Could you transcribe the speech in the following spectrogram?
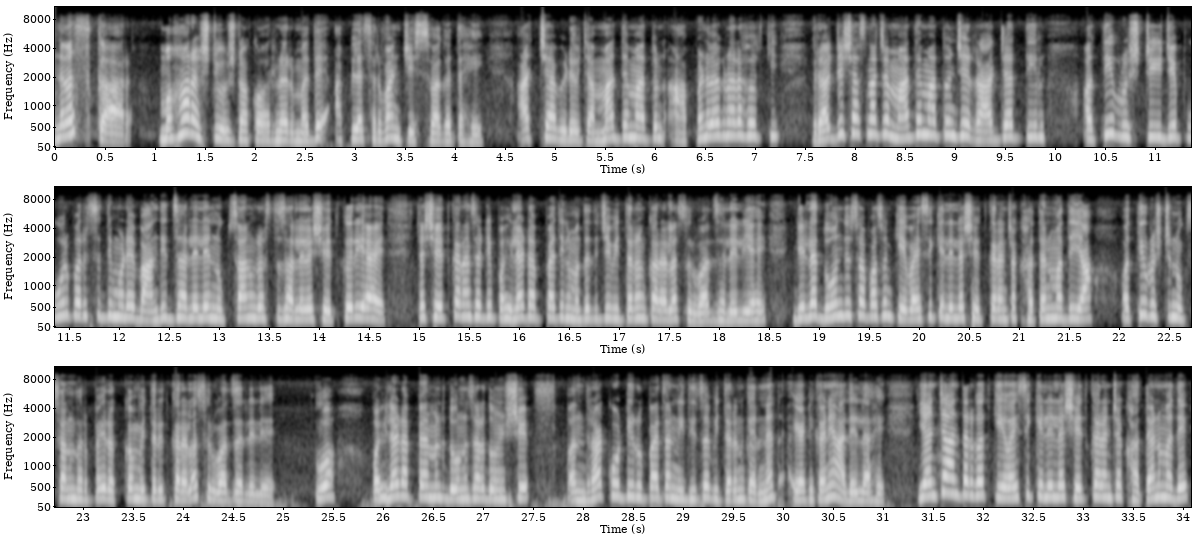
नमस्कार. महाराष्ट्र योजना कॉर्नरमध्ये आपल्या सर्वांचे स्वागत आहे. आजच्या व्हिडिओच्या माध्यमातून आपण बघणार आहोत की राज्य शासनाच्या माध्यमातून जे राज्यातील अतिवृष्टी जे पूर परिस्थितीमुळे बांधित झालेले नुकसानग्रस्त झालेले शेतकरी आहेत त्या शेतकऱ्यांसाठी पहिल्या टप्प्यातील मदतीचे वितरण करायला सुरुवात झालेली आहे. गेल्या दोन दिवसापासून के वाय सी केलेल्या शेतकऱ्यांच्या खात्यांमध्ये या अतिवृष्टी नुकसान भरपाई रक्कम वितरित करायला सुरुवात झालेली आहे. व पहिल्या टप्प्यामध्ये दोन हजार दोनशे पंधरा कोटी रुपयाचा निधीचं वितरण करण्यात या ठिकाणी आलेलं आहे. यांच्या अंतर्गत के वाय सी केलेल्या शेतकऱ्यांच्या खात्यांमध्ये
